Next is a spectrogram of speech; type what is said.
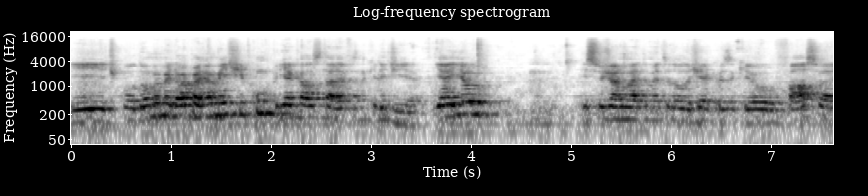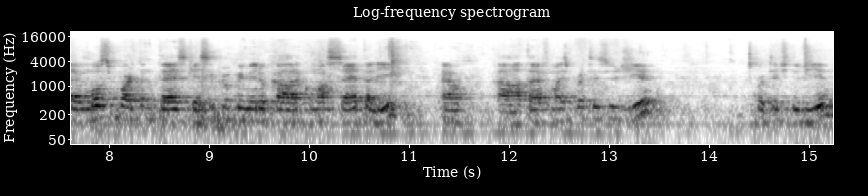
e, tipo, dou o meu melhor para realmente cumprir aquelas tarefas naquele dia. E aí eu, isso já não é da metodologia, a coisa que eu faço é most important task, que é sempre o primeiro cara com uma seta ali, é a tarefa mais importante do dia, importante do dia.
